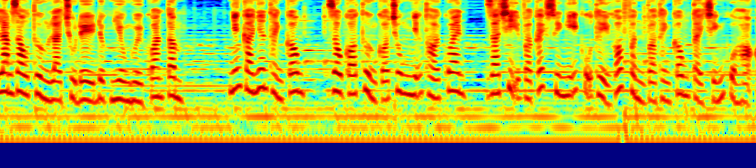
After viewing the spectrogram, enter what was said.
Làm giàu thường là chủ đề được nhiều người quan tâm. Những cá nhân thành công, giàu có thường có chung những thói quen, giá trị và cách suy nghĩ cụ thể góp phần vào thành công tài chính của họ.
